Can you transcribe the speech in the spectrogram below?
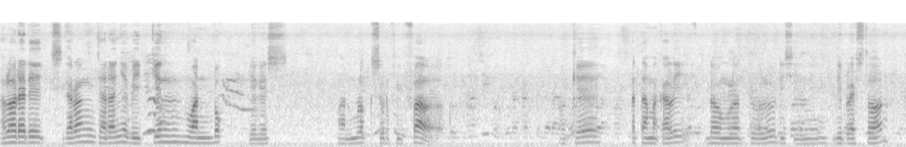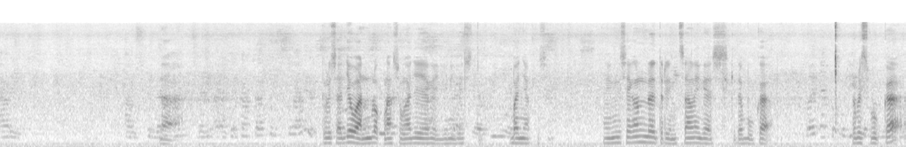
Halo adik, sekarang caranya bikin one block ya guys. One block survival. Oke, pertama kali download dulu di sini di Play Store. Nah, tulis aja one block langsung aja ya kayak gini guys. Tuh, banyak sih. Nah, ini saya kan udah terinstall nih guys. Kita buka. Habis buka,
